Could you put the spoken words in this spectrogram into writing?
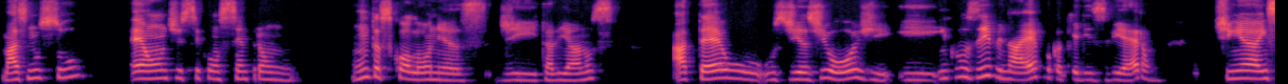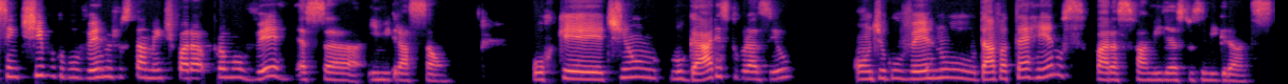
Mas no sul é onde se concentram muitas colônias de italianos até o- os dias de hoje, e inclusive na época que eles vieram, tinha incentivo do governo justamente para promover essa imigração, porque tinham lugares do Brasil onde o governo dava terrenos para as famílias dos imigrantes.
